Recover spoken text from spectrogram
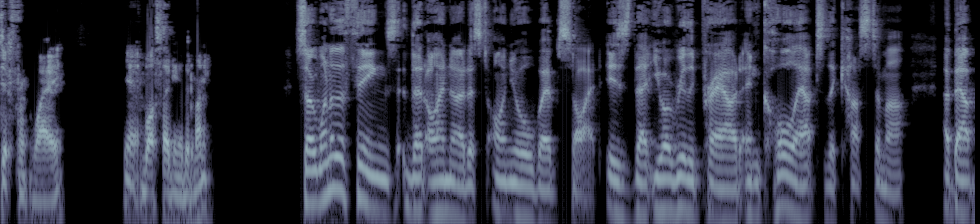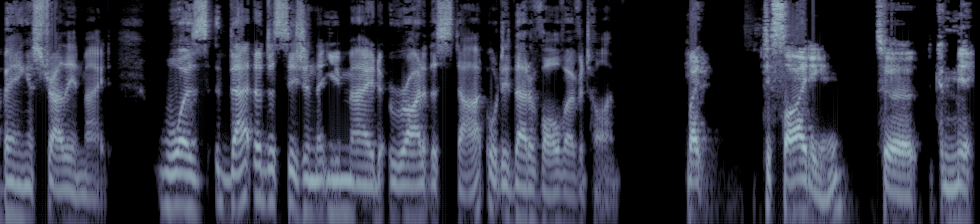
different way, yeah, while saving a bit of money. So one of the things that I noticed on your website is that you are really proud and call out to the customer about being Australian made. Was that a decision that you made right at the start or did that evolve over time? Like deciding to commit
